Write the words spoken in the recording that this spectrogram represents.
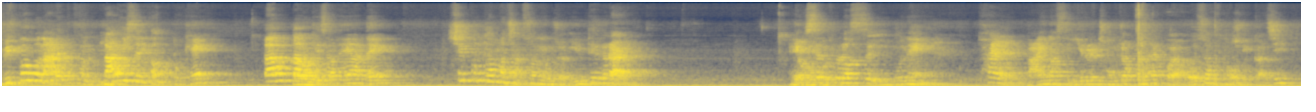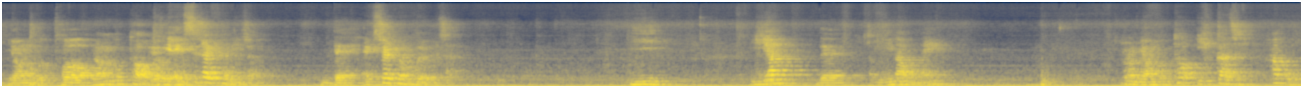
윗부분 아랫부분 따로 있으니까 어떡해? 따로따로 어. 계산해야 돼. 식부터 한번 작성해보죠. 인테그랄 x. 플러스 2분의 8 마이너스 2를 정적분할 거야. 어디서부터 어디까지? 0부터. 0부터. 여기 x절편이죠. 네. x절편 구해보자. 2 2야? 네. 2 나오네 그럼 0부터 2까지 하고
